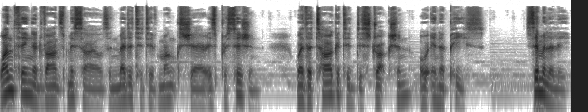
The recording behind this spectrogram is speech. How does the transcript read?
One thing advanced missiles and meditative monks share is precision, whether targeted destruction or inner peace. Similarly,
